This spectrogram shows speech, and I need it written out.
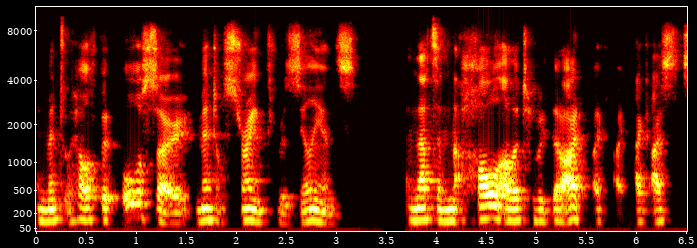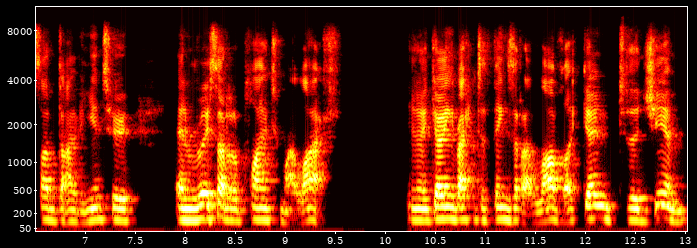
and mental health, but also mental strength, resilience, and that's a whole other topic that I I, I started diving into, and really started applying to my life. You know, going back into things that I love, like going to the gym,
